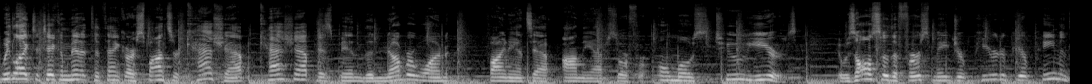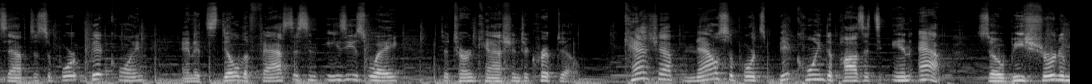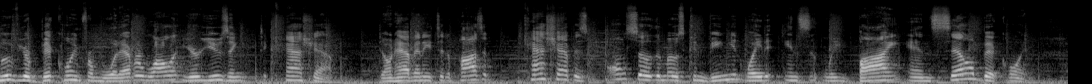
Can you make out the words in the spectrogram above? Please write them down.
We'd like to take a minute to thank our sponsor, Cash App. Cash App has been the number one finance app on the App Store for almost two years. It was also the first major peer to peer payments app to support Bitcoin, and it's still the fastest and easiest way to turn cash into crypto. Cash App now supports Bitcoin deposits in app, so be sure to move your Bitcoin from whatever wallet you're using to Cash App. Don't have any to deposit? Cash App is also the most convenient way to instantly buy and sell Bitcoin.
